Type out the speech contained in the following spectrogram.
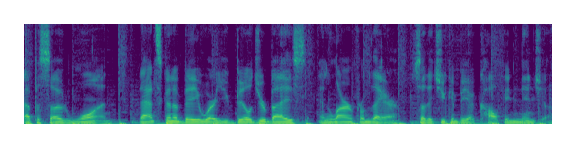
episode one. That's going to be where you build your base and learn from there so that you can be a coffee ninja.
